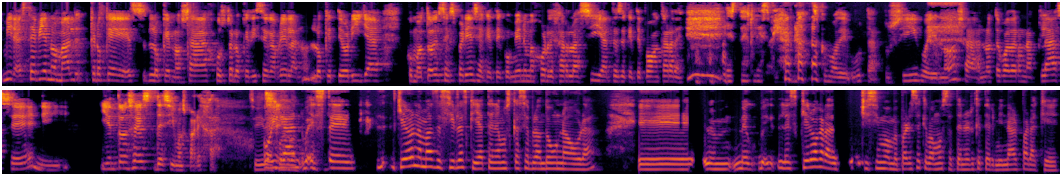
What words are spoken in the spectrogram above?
mira, esté bien o mal, creo que es lo que nos ha, justo lo que dice Gabriela, ¿no? Lo que te orilla, como toda esa experiencia, que te conviene mejor dejarlo así antes de que te pongan cara de, ¡Ah! esta es lesbiana. Es como de, puta, pues sí, güey, ¿no? O sea, no te voy a dar una clase ni... Y entonces decimos pareja. Oigan, este, quiero nada más decirles que ya tenemos casi hablando una hora. Eh, em, les quiero agradecer muchísimo. Me parece que vamos a tener que terminar para que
